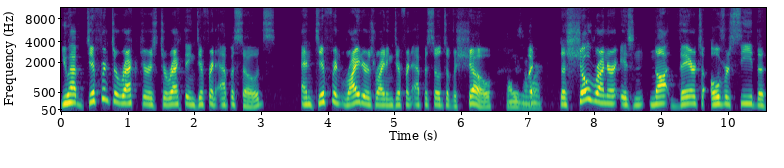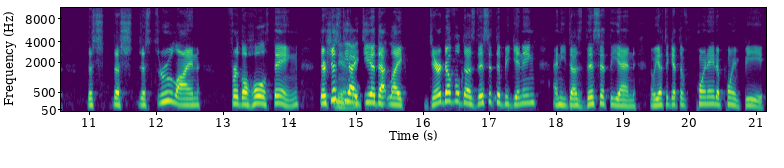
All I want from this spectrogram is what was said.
you have different directors directing different episodes and different writers writing different episodes of a show, That doesn't but- work. the showrunner is not there to oversee the the the, the through line for the whole thing. There's just the idea that like Daredevil does this at the beginning and he does this at the end, and we have to get the point A to point B.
